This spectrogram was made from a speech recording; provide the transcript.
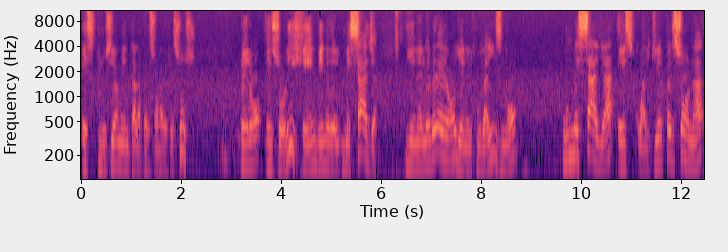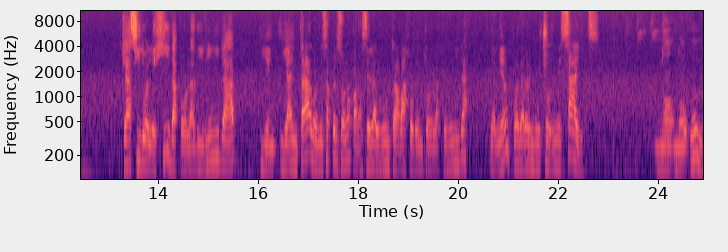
exclusivamente a la persona de Jesús, pero en su origen viene del Mesaya. Y en el hebreo y en el judaísmo, un Mesaya es cualquier persona que ha sido elegida por la divinidad y, ha entrado en esa persona para hacer algún trabajo dentro de la comunidad. ¿Ya vieron? Puede haber muchos mesayas, no, no uno.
